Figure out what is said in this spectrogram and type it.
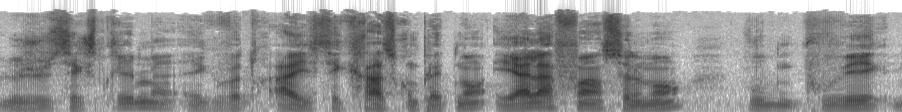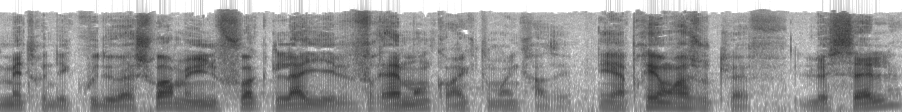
le jus s'exprime et que votre ail s'écrase complètement. Et à la fin seulement, vous pouvez mettre des coups de hachoir, mais une fois que l'ail est vraiment correctement écrasé. Et après, on rajoute l'œuf, le sel,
